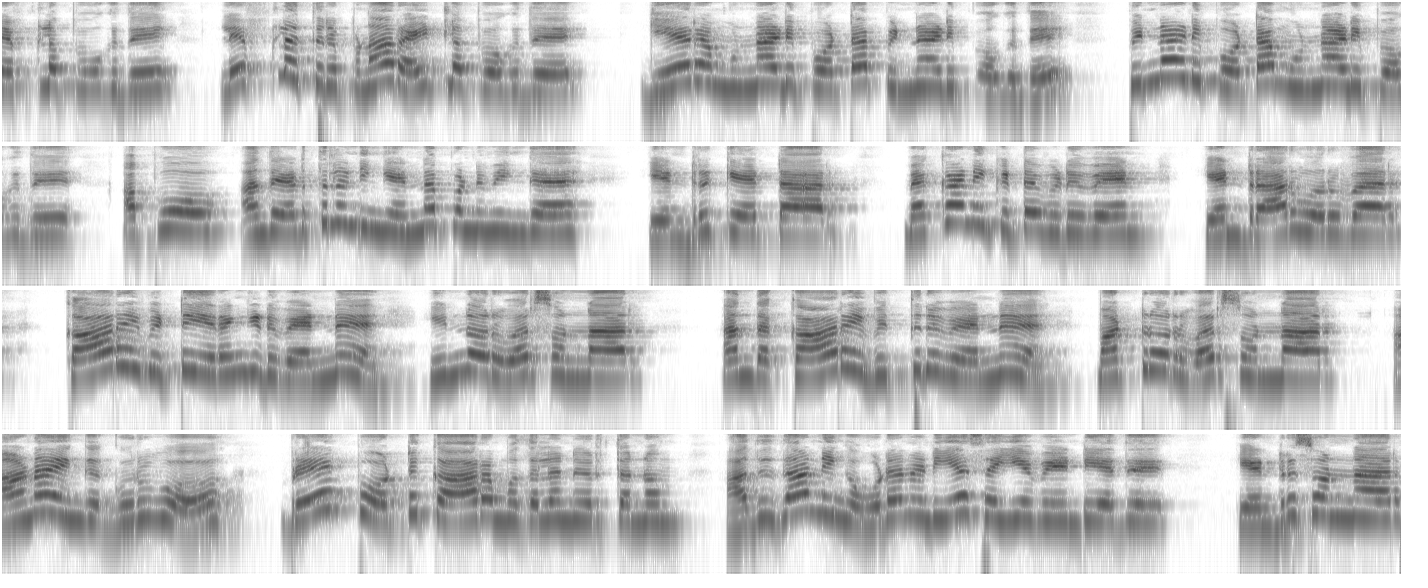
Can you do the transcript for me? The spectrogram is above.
லெஃப்டில் போகுது. லெஃப்டில் திருப்புனா ரைட்டில் போகுது. கியரை முன்னாடி போட்டால் பின்னாடி போகுது பின்னாடி போட்டால் முன்னாடி போகுது. அப்போ அந்த இடத்துல நீங்கள் என்ன பண்ணுவீங்க? என்று கேட்டார். மெக்கானிக்கிட்ட விடுவேன் என்றார் ஒருவர். காரை விட்டு இறங்கிடுவேன்னு இன்னொருவர் சொன்னார். அந்த காரை வித்துடுவேன்னு மற்றொருவர் சொன்னார். ஆனால் எங்கள் குருவோ பிரேக் போட்டு காரை முதல்ல நிறுத்தணும். அதுதான் நீங்கள் உடனடியாக செய்ய வேண்டியது என்று சொன்னார்.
